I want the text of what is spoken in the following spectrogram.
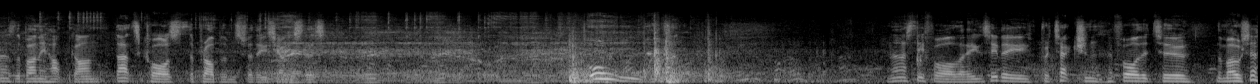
there's the bunny hop gone. That's caused the problems for these youngsters. Ooh, nasty fall there. You can see the protection afforded to the motor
